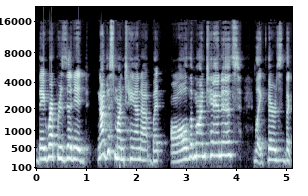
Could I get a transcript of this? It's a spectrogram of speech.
they represented not just Montana, but all the Montanas. Like there's the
